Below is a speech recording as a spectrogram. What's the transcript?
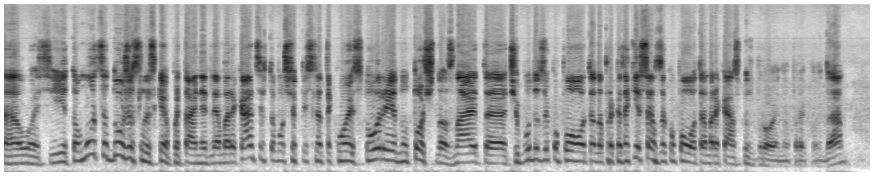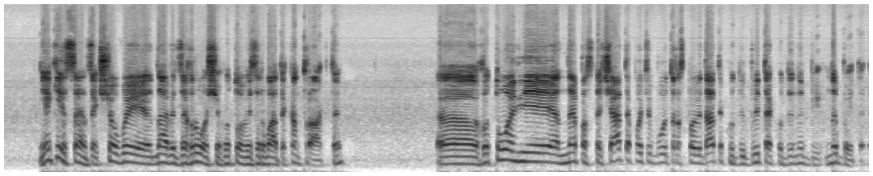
Е, Ось і тому це дуже слизьке питання для американців, тому що після такої історії, ну точно знаєте, чи буде закуповувати, наприклад, який сенс закуповувати американську зброю, наприклад, да? Який сенс, якщо ви навіть за гроші готові зірвати контракти, е, готові не постачати, потім будуть розповідати, куди бити, а куди не бити.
